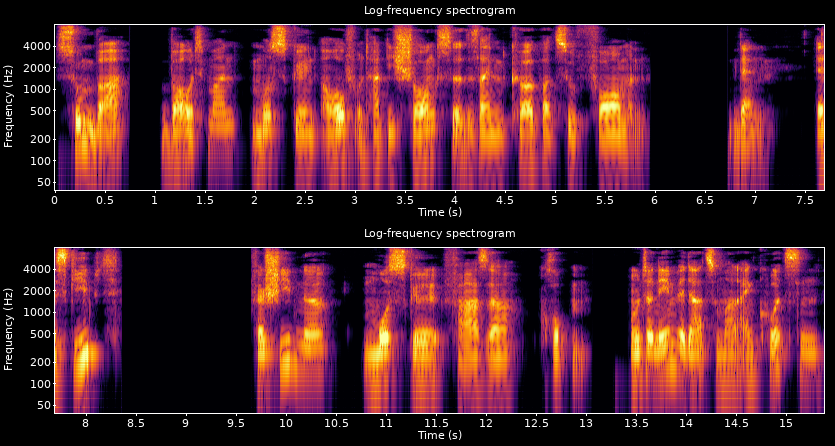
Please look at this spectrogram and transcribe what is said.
Zumba baut man Muskeln auf und hat die Chance, seinen Körper zu formen. Denn es gibt verschiedene Muskelfasergruppen. Unternehmen wir dazu mal einen kurzen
